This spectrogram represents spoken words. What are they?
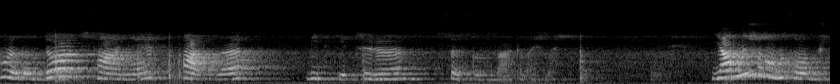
burada dört tane farklı bitki türü söz konusu arkadaşlar. Yanlış olanı sormuştu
